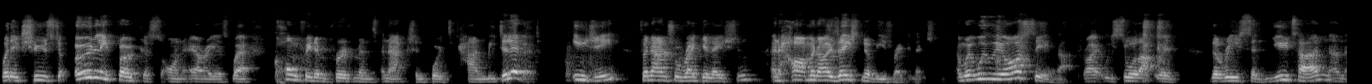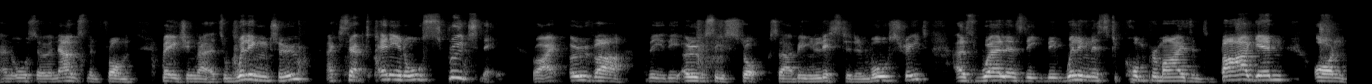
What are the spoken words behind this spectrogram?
where they choose to only focus on areas where concrete improvements and action points can be delivered e.g. financial regulation and harmonization of these regulations. And we, we are seeing that, right? We saw that with the recent U-turn and, and also announcement from Beijing that it's willing to accept any and all scrutiny, right, over the, the overseas stocks uh, being listed in Wall Street, as well as the, the willingness to compromise and to bargain on,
